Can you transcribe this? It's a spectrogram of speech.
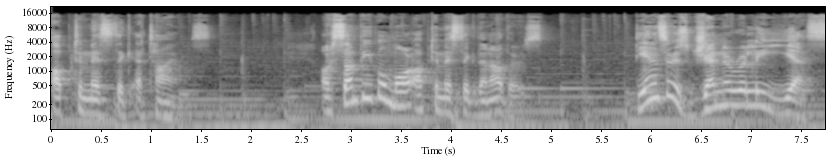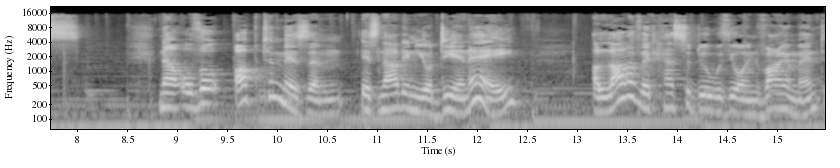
optimistic at times? Are some people more optimistic than others? The answer is generally yes. Now, although optimism is not in your DNA, a lot of it has to do with your environment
